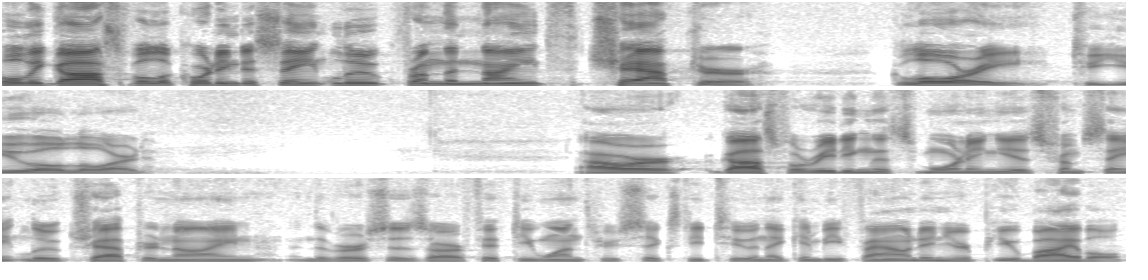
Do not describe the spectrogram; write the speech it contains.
Holy Gospel according to St. Luke from the ninth chapter. Glory to you, O Lord. Our gospel reading this morning is from St. Luke chapter 9, and the verses are 51 through 62, and they can be found in your Pew Bible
